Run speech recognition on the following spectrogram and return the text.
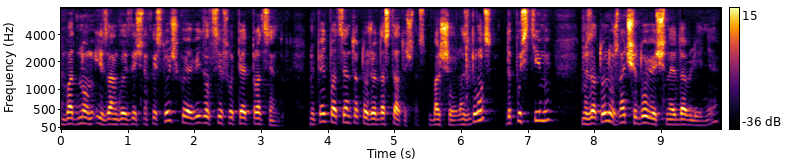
В одном из англоязычных источников я видел цифру 5%. Но 5% тоже достаточно большой разброс, допустимый, но зато нужно чудовищное давление.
